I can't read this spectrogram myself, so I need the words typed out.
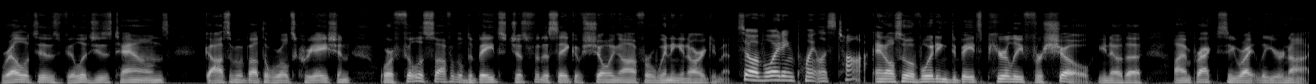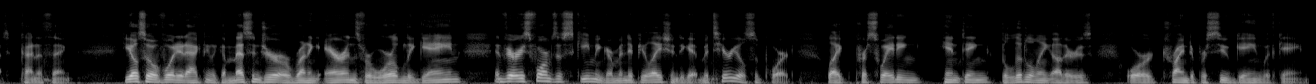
relatives, villages, towns, gossip about the world's creation, or philosophical debates just for the sake of showing off or winning an argument. So, avoiding pointless talk. And also avoiding debates purely for show, you know, the I'm practicing rightly or not kind of thing. He also avoided acting like a messenger or running errands for worldly gain, and various forms of scheming or manipulation to get material support, like persuading, hinting, belittling others, or trying to pursue gain with gain.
